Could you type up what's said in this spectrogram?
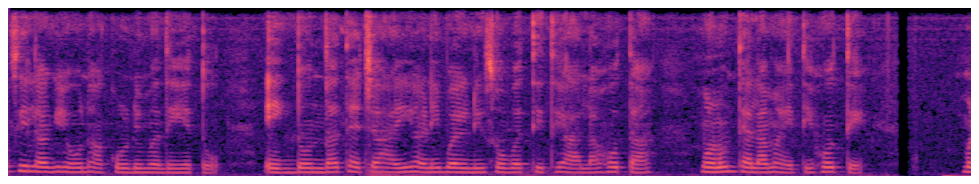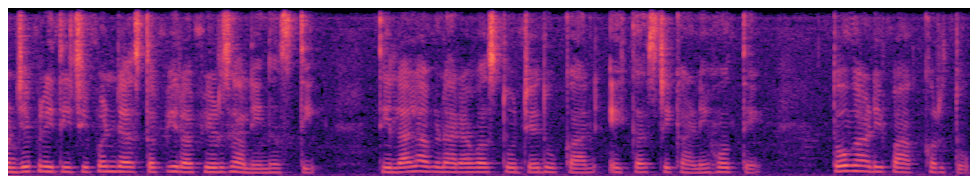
तिला घेऊन आकुर्डीमध्ये येतो. एक दोनदा त्याच्या आई आणि बहिणीसोबत तिथे आला होता म्हणून त्याला माहिती होते. म्हणजे प्रीतीची पण जास्त फिराफिर झाली नसती. तिला लागणाऱ्या वस्तूचे दुकान एकाच ठिकाणी होते. तो गाडी पार्क करतो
